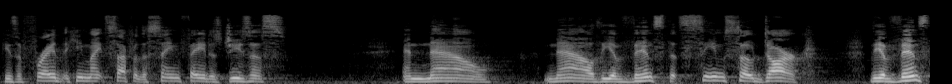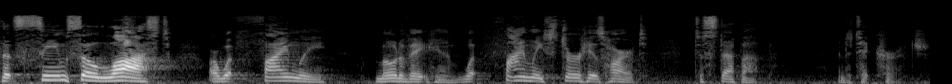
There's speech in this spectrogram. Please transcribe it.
He's afraid that he might suffer the same fate as Jesus. And now, now the events that seem so dark the events that seem so lost are what finally motivate him, what finally stir his heart to step up and to take courage.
